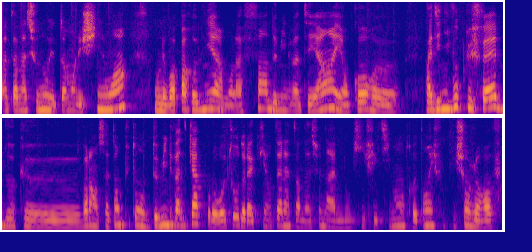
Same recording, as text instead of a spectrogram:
internationaux, notamment les Chinois, on ne les voit pas revenir avant la fin 2021 et encore à des niveaux plus faibles. Donc, euh, voilà, on s'attend plutôt en 2024 pour le retour de la clientèle internationale. Donc, effectivement, entre-temps, il faut qu'ils changent leur offre.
